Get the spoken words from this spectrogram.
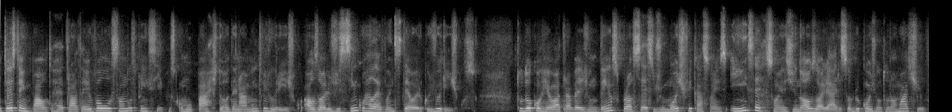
O texto em pauta retrata a evolução dos princípios como parte do ordenamento jurídico aos olhos de cinco relevantes teóricos jurídicos. Tudo ocorreu através de um denso processo de modificações e inserções de novos olhares sobre o conjunto normativo.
